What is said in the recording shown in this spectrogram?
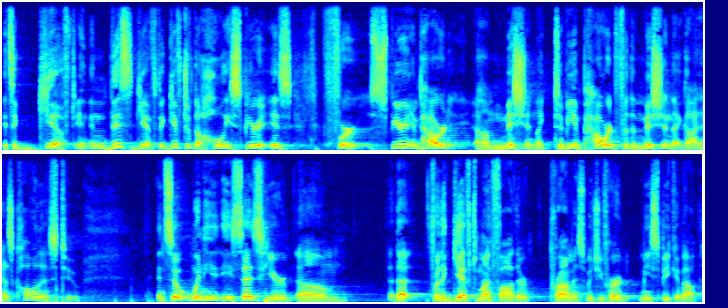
it's a gift. And, and this gift, the gift of the Holy Spirit, is for spirit empowered um, mission, like to be empowered for the mission that God has called us to. And so when he, he says here um, that for the gift my Father promised, which you've heard me speak about,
